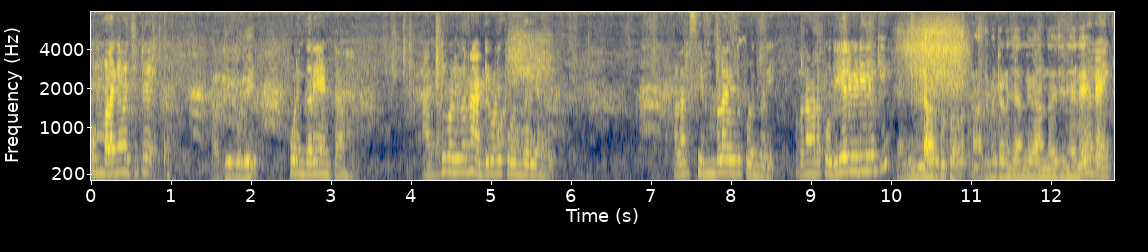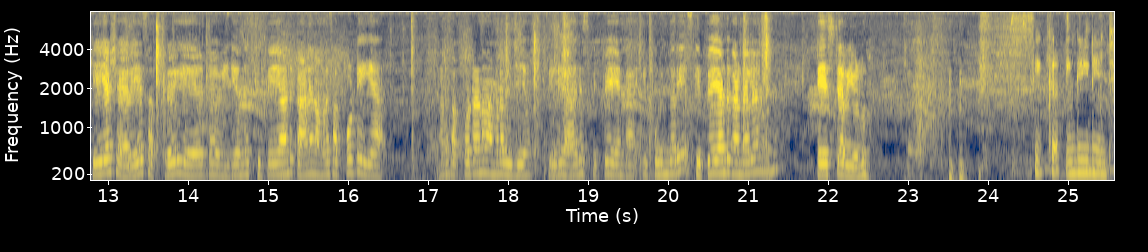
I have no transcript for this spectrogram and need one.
കുമ്പളങ്ങ വെച്ചിട്ട് അടിപൊളി. പുളിങ്കറിയാണ് കേട്ടോ അടിപൊളി പറഞ്ഞാൽ അടിപൊളി പുളിങ്കറിയാണ്. വളരെ സിമ്പിളായ ഒരു പുളിങ്കറി അപ്പോൾ നമ്മുടെ പുതിയൊരു വീഡിയോയിലേക്ക് എല്ലാവർക്കും സ്വാഗതം. ആദ്യമായിട്ടാണ് ചാനൽ കാണുന്നത് വെച്ച് കഴിഞ്ഞാൽ ലൈക്ക് ചെയ്യുക ഷെയർ ചെയ്യുക സബ്സ്ക്രൈബ് ചെയ്യുക കേട്ടോ. വീഡിയോ ഒന്ന് സ്കിപ്പ് ചെയ്യാണ്ട് കാണാൻ നമ്മളെ സപ്പോർട്ട് ചെയ്യുക. നമ്മുടെ സപ്പോർട്ടാണ് നമ്മുടെ വിജയം. വീഡിയോ ആരും സ്കിപ്പ് ചെയ്യേണ്ട. ഈ പുളിങ്കറി സ്കിപ്പ് ചെയ്യാണ്ട് കണ്ടാലേ ടേസ്റ്റ് അറിയുള്ളൂ. സീക്രട്ട് ഇൻഗ്രീഡിയന്റ്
